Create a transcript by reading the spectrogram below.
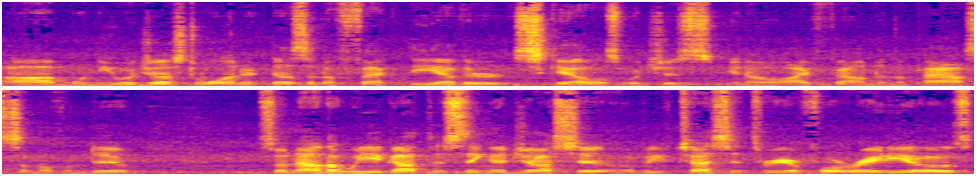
um, when you adjust one, it doesn't affect the other scales, which is, you know, I've found in the past some of them do. So now that we got this thing adjusted, we've tested three or four radios.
